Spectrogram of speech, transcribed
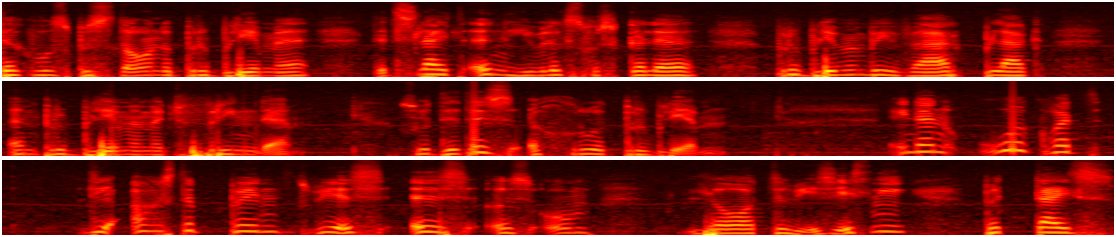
dikwels bestaande probleme, dit sluit in huweliksverskille, probleme by werkplek en probleme met vriende. So dit is een groot probleem. En dan ook wat die achtste punt wees is, is om laat te wees. Jy is nie betijds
